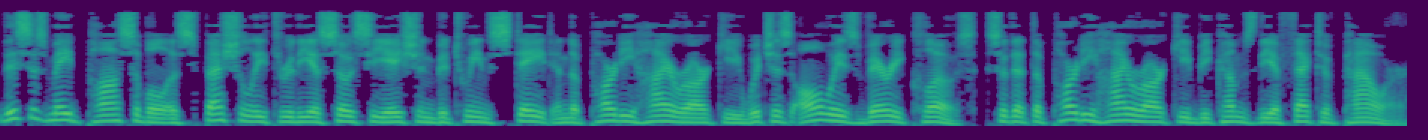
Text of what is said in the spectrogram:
This is made possible especially through the association between state and the party hierarchy which is always very close, so that the party hierarchy becomes the effective power.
